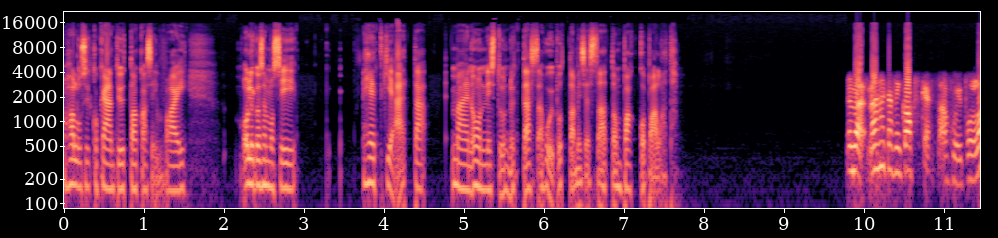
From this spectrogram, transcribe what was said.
halusitko kääntyä takaisin vai oliko semmoisia hetkiä, että mä en onnistu nyt tässä huiputtamisessa, että on pakko palata? No mä, mähän kävin kaksi kertaa huipulla.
